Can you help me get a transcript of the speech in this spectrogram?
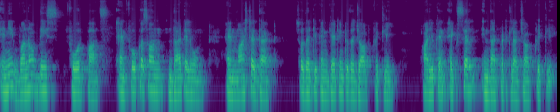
any one of these four paths and focus on that alone and master that so that you can get into the job quickly or you can excel in that particular job quickly.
